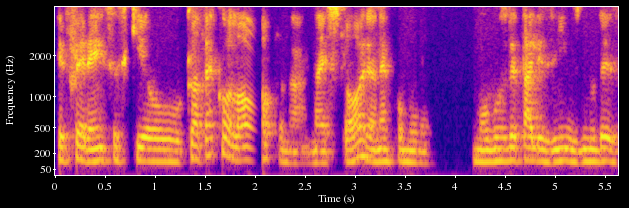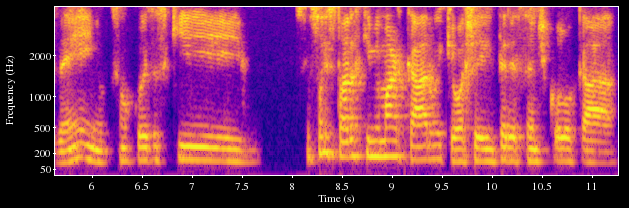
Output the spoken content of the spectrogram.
referências que eu, que eu até coloco na, na história, né? Como alguns detalhezinhos no desenho, que são coisas que são histórias que me marcaram e que eu achei interessante colocar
